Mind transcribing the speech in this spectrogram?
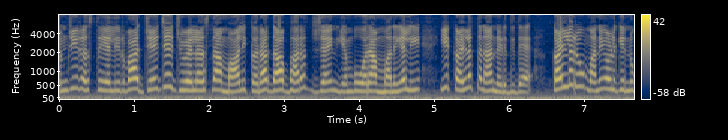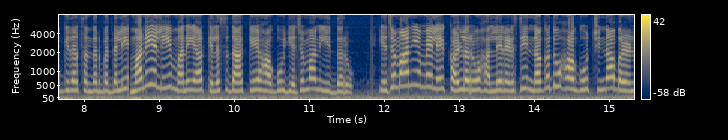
ಎಂಜಿ ರಸ್ತೆಯಲ್ಲಿರುವ ಜೆಜೆ ಜುವೆಲರ್ಸ್ನ ಮಾಲೀಕರಾದ ಭರತ್ ಜೈನ್ ಎಂಬುವರ ಮನೆಯಲ್ಲಿ ಈ ಕಳ್ಳತನ ನಡೆದಿದೆ. ಕಳ್ಳರು ಮನೆಯೊಳಗೆ ನುಗ್ಗಿದ ಸಂದರ್ಭದಲ್ಲಿ ಮನೆಯಲ್ಲಿ ಮನೆಯ ಕೆಲಸದಾಕೆ ಹಾಗೂ ಯಜಮಾನಿ ಇದ್ದರು ಯಜಮಾನಿಯ ಮೇಲೆ ಕಳ್ಳರು ಹಲ್ಲೆ ನಡೆಸಿ ನಗದು ಹಾಗೂ ಚಿನ್ನಾಭರಣ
